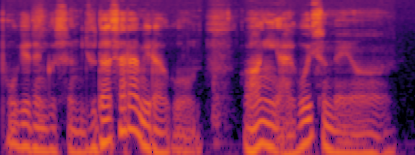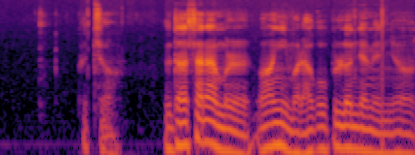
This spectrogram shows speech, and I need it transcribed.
보게 된 것은 유다 사람이라고 왕이 알고 있었네요. 그렇죠? 유다 사람을 왕이 뭐라고 불렀냐면요.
